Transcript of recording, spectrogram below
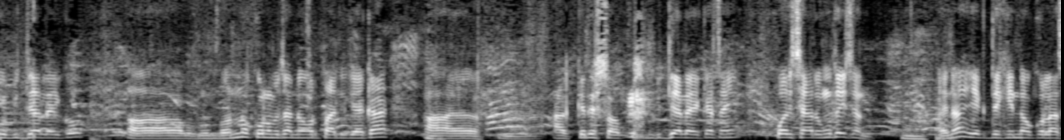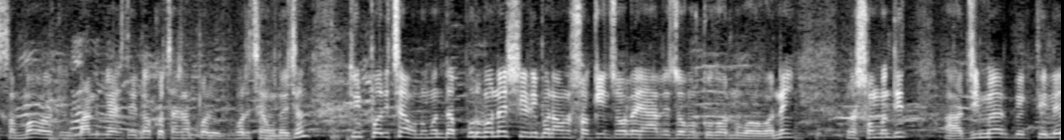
यो विद्यालयको भनौँ न कोलमजा नगरपालिकाका के अरे विद्यालयका चाहिँ परीक्षाहरू हुँदैछन्। होइन एकदेखि नौ क्लाससम्म बाल विकासदेखि नौ कक्षासम्म परि- परीक्षा हुँदैछन्। ती परीक्षा हुनुभन्दा पूर्व नै सिडी बनाउन सकिन्छ होला यहाँले जमर्को गर्नुभयो भने। र सम्बन्धित जिम्मेवार व्यक्तिले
